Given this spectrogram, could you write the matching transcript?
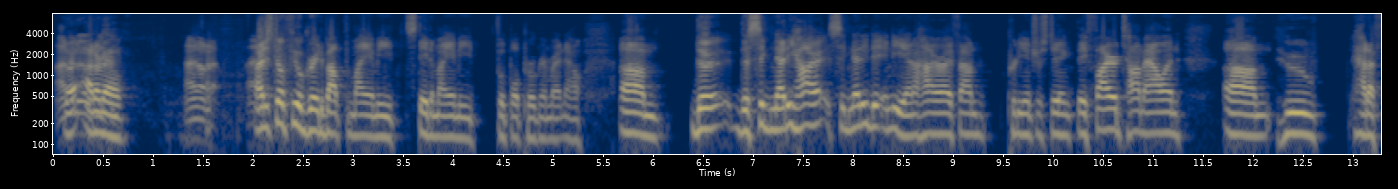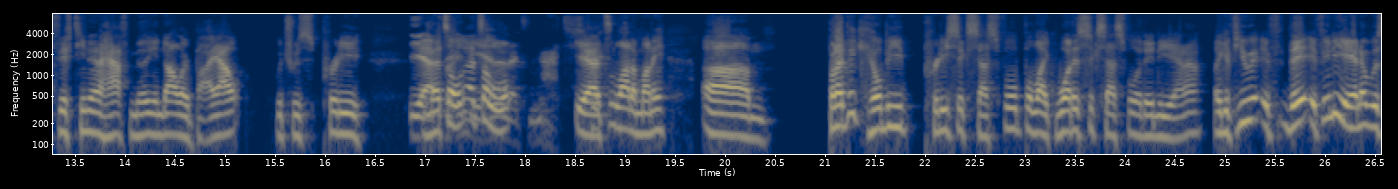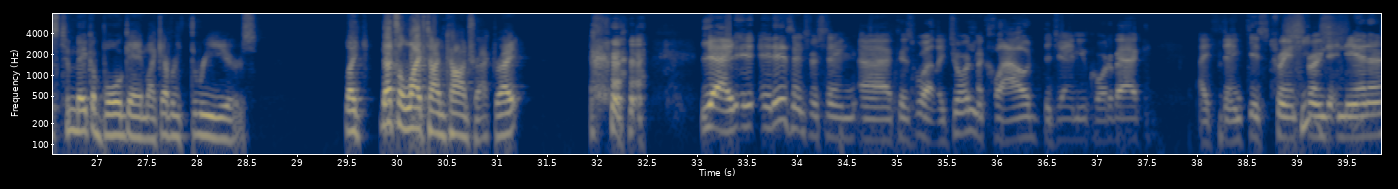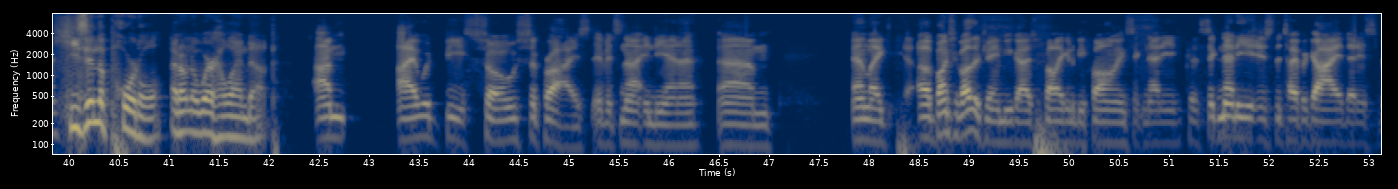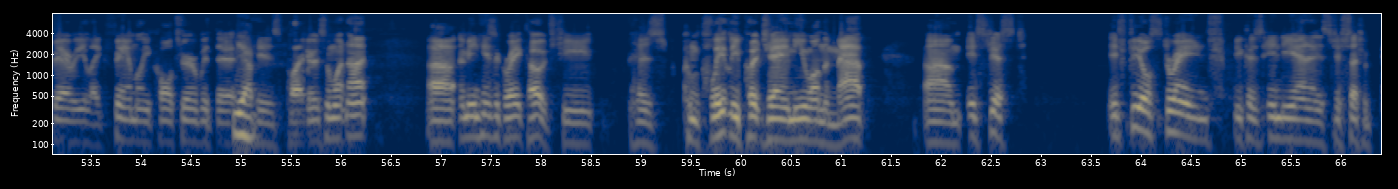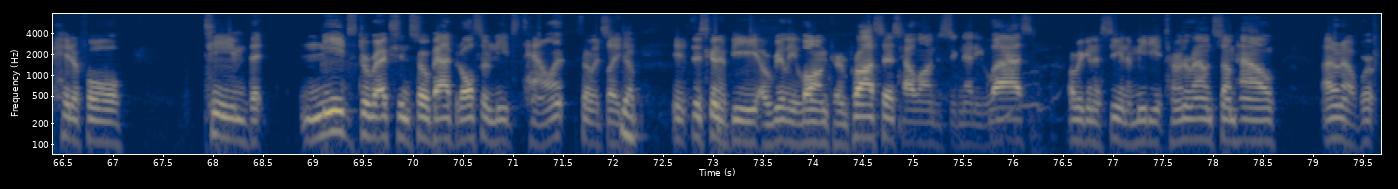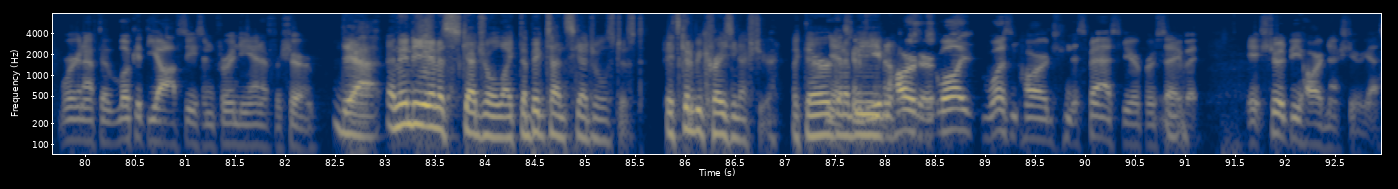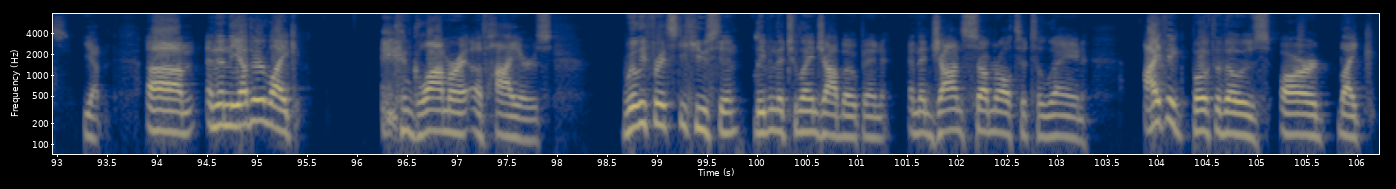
I don't know. I don't know. I don't know. I, just don't feel great about the Miami state of Miami football program right now. Um, the the Cignetti hire, Cignetti to Indiana hire, I found pretty interesting. They fired Tom Allen, um, who had a fifteen and a half million dollar buyout, which was pretty. Yeah, that's a that's a that's yeah, it's a lot of money. Um, but I think he'll be pretty successful. But like, what is successful at Indiana? Like, if you if they if Indiana was to make a bowl game like every three years, like that's a lifetime contract, right? yeah, it, it is interesting because uh, what like Jordan McCloud, the JMU quarterback, I think is transferring he, to Indiana. He's in the portal. I don't know where he'll end up. I'm. I would be so surprised if it's not Indiana. Um, and like a bunch of other JMU guys are probably going to be following Cignetti because Cignetti is the type of guy that is very like family culture with the yep. his players and whatnot. Uh, I mean, he's a great coach. He has completely put JMU on the map. Um, it's just it feels strange because Indiana is just such a pitiful team that needs direction so bad, but also needs talent. So it's like, Yep. is this going to be a really long term process? How long does Cignetti last? Are we going to see an immediate turnaround somehow? I don't know. We're, we're going to have to look at the offseason for Indiana for sure. Yeah, and Indiana's schedule, like the Big Ten schedule, is just it's going to be crazy next year. Like they're Yeah, going to gonna be, even harder. Well, it wasn't hard this past year per se, Yeah. but it should be hard next year. Yes. Yep. Um, and then the other like conglomerate of hires, Willie Fritz to Houston, leaving the Tulane job open, and then Jon Sumrall to Tulane. I think both of those are like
